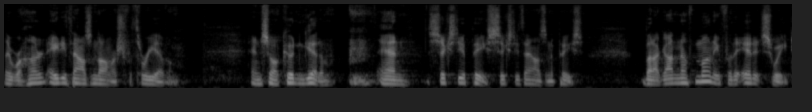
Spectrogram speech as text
They were $180,000 for three of them. And so I couldn't get them. and 60 apiece, 60,000 apiece. But I got enough money for the edit suite,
